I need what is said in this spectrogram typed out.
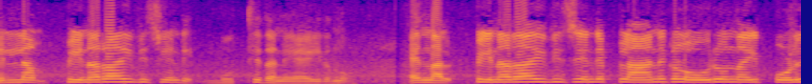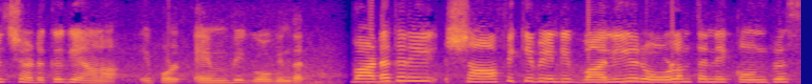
എല്ലാം പിണറായി വിജയന്റെ ബുദ്ധി തന്നെയായിരുന്നു. എന്നാൽ പിണറായി വിജയന്റെ പ്ലാനുകൾ ഓരോന്നായി പൊളിച്ചടുക്കുകയാണ് ഇപ്പോൾ എം വി ഗോവിന്ദൻ. വടകരയിൽ ഷാഫിക്ക് വേണ്ടി വലിയൊരോളം തന്നെ കോൺഗ്രസ്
